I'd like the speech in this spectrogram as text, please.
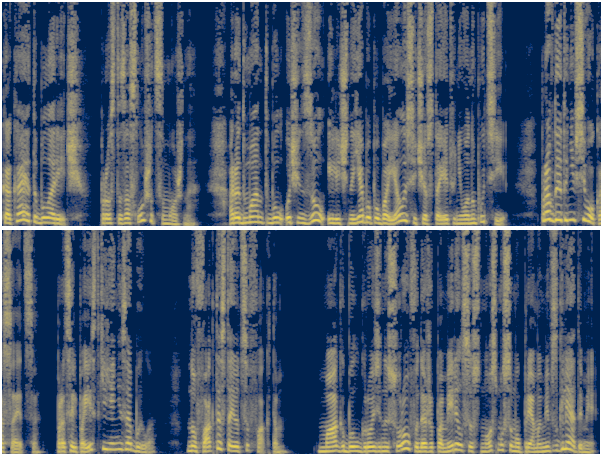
Какая это была речь? Просто заслушаться можно. Редмант был очень зол, и лично я бы побоялась сейчас стоять у него на пути. Правда, это не всего касается. Про цель поездки я не забыла. Но факт остается фактом. Маг был грозен и суров и даже померился с Носмусом упрямыми взглядами.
